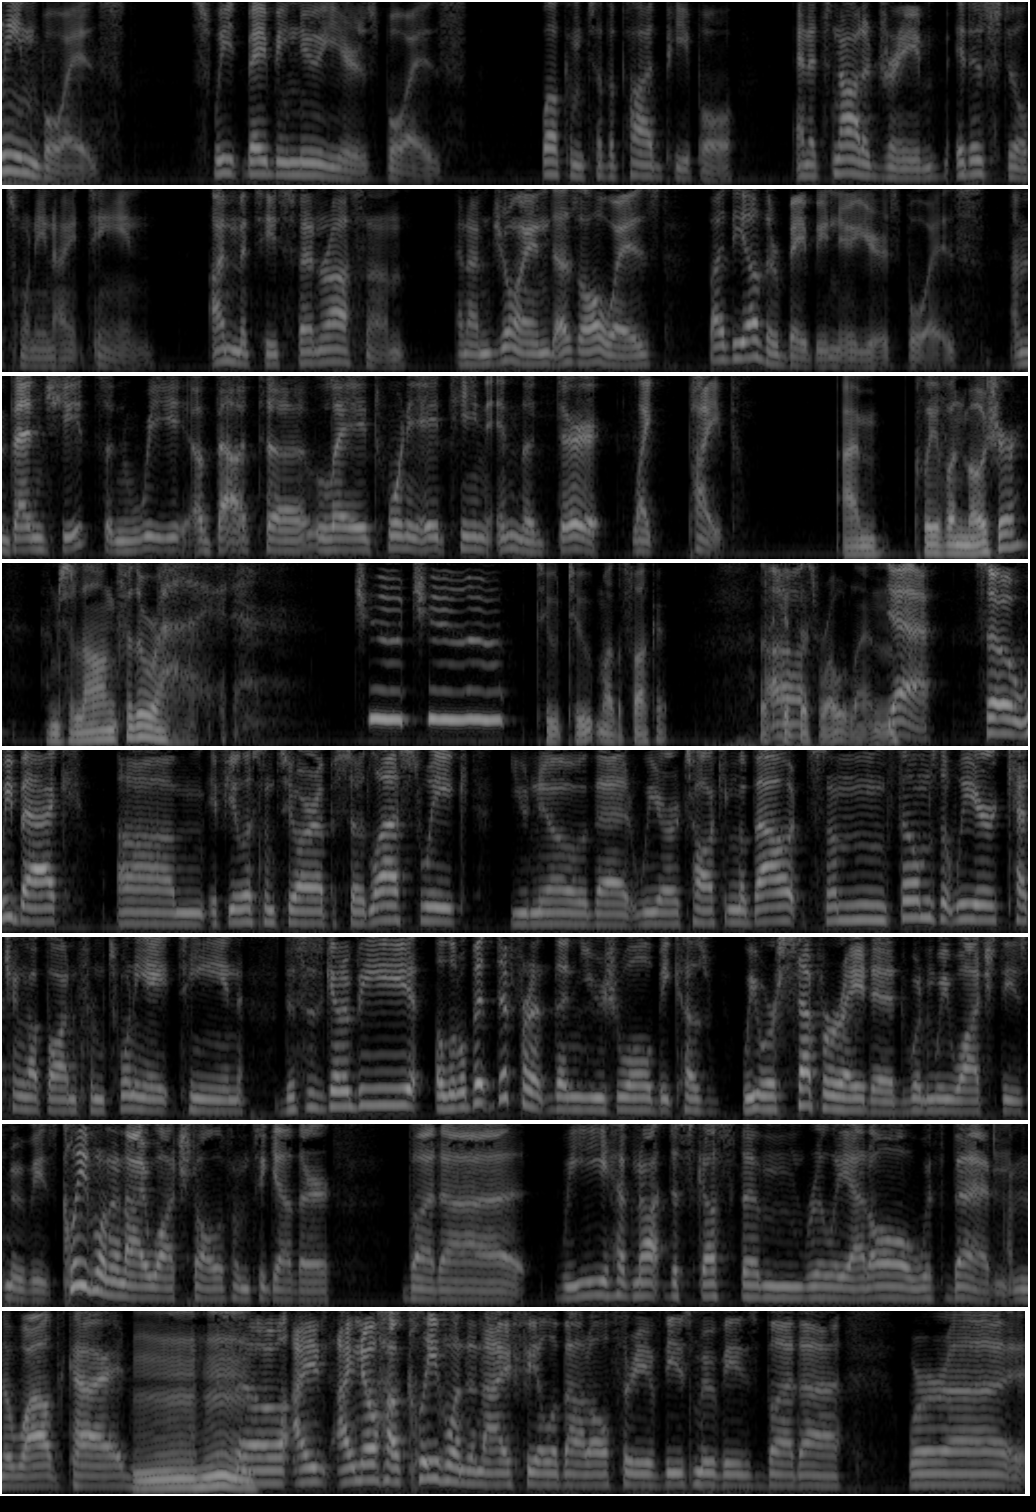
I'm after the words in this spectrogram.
Fresh boys, clean boys, sweet baby New Year's boys. Welcome to the pod, people. And it's not a dream, it is still 2019. I'm Matisse Van Rossum, and I'm joined, as always, by the other baby New Year's boys. I'm Ben Sheets, and we about to lay 2018 in the dirt. Like pipe. I'm Cleveland Mosher. I'm just along for the ride. Choo choo. Toot toot, motherfucker. Let's get this rolling. Yeah. So we back. Um, if you listened to our episode last week, you know that we are talking about some films that we are catching up on from 2018. This is going to be a little bit different than usual because we were separated when we watched these movies. Cleveland and I watched all of them together, but uh, we have not discussed them really at all with Ben. I'm the wild card. Mm-hmm. So I I know how Cleveland and I feel about all three of these movies, but uh, we're uh,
